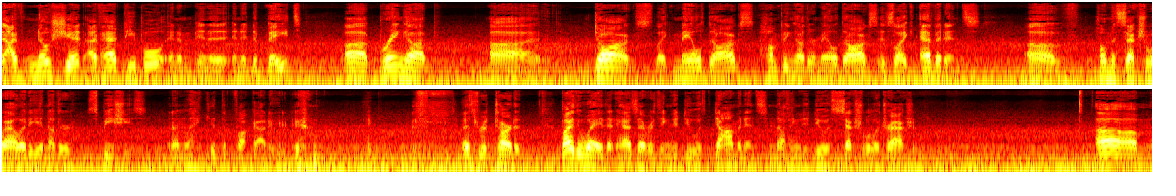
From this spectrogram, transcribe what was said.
I've no shit. I've had people in a in a, in a debate uh, bring up uh, dogs like male dogs humping other male dogs is like evidence of homosexuality in other species. And I'm like, get the fuck out of here, dude. like, that's retarded. By the way, that has everything to do with dominance and nothing to do with sexual attraction. Um,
